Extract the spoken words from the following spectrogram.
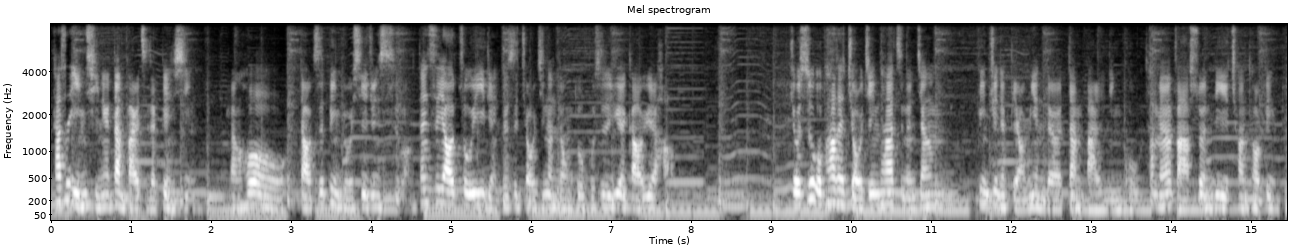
它是引起那个蛋白质的变性，然后导致病毒细菌死亡。但是要注意一点，就是酒精的浓度不是越高越好。九十五帕的酒精，它只能将病菌的表面的蛋白凝固，它没办法顺利穿透病毒。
